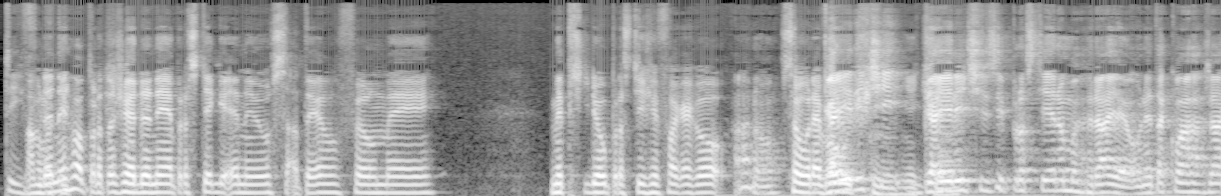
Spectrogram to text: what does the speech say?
Ty Mám ty- protože Danny je prostě genius a ty jeho filmy mi přijdou prostě, že fakt jako Ano. jsou revoluční. Guy Ritchie si prostě jenom hraje, on je taková hra,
